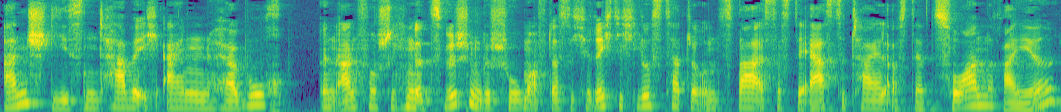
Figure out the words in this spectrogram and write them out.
Anschließend habe ich ein Hörbuch in Anführungsstrichen dazwischen geschoben, auf das ich richtig Lust hatte. Und zwar ist das der erste Teil aus der Zorn-Reihe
